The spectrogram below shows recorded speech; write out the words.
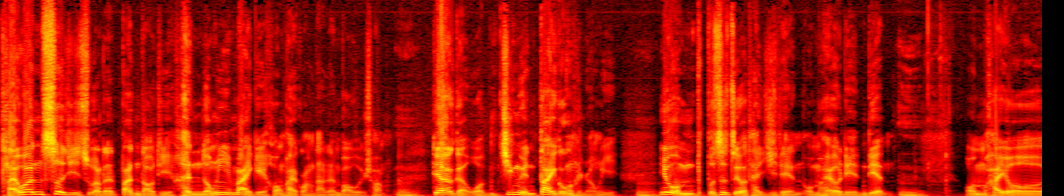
台湾设计出来的半导体很容易卖给红海、广达、人保、伟创。嗯，第二个，我们晶圆代工很容易。嗯，因为我们不是只有台积电，我们还有联电。嗯，我们还有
